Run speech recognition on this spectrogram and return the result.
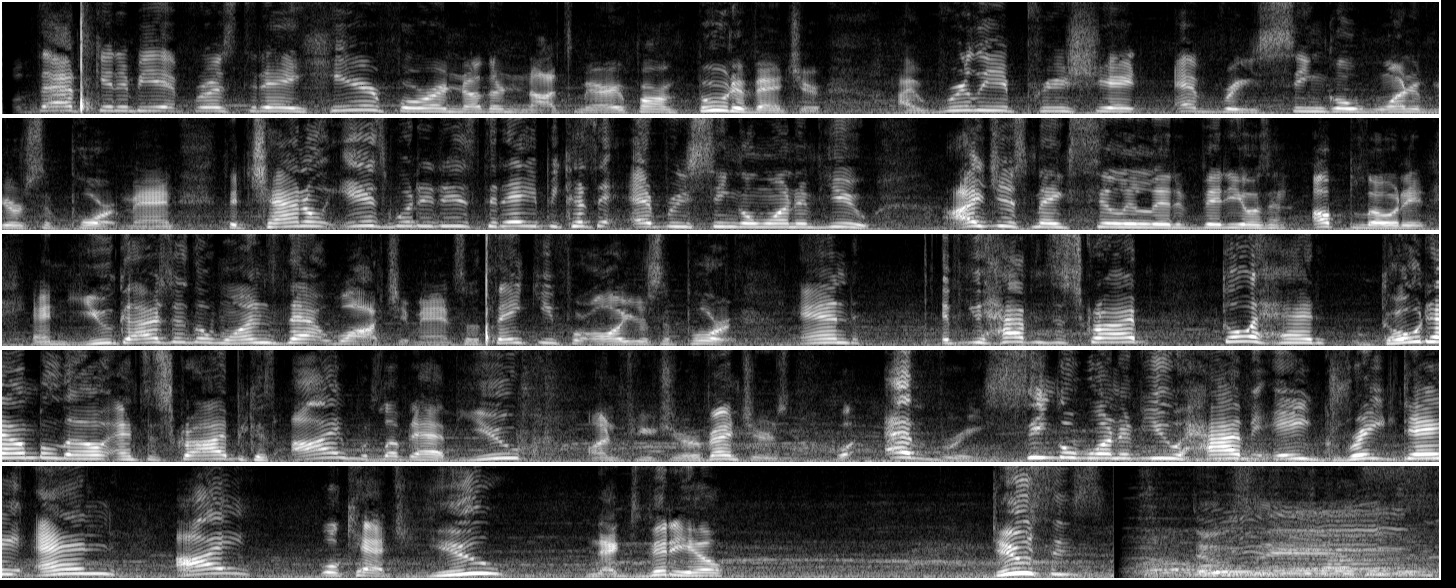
Well, that's gonna be it for us today here for another Knott's Merry Farm food adventure. I really appreciate every single one of your support, man. The channel is what it is today because of every single one of you. I just make silly little videos and upload it, and you guys are the ones that watch it, man. So thank you for all your support. And if you haven't subscribed, go ahead, go down below and subscribe because I would love to have you on future adventures. Well, every single one of you have a great day, and I will catch you next video. Deuces. Deuces.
